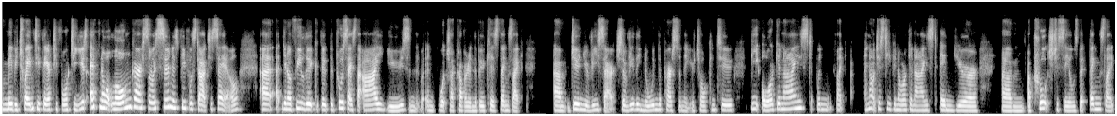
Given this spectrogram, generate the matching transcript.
maybe 20 30 40 years if not longer. So as soon as people start to sell uh, you know if we look the, the process that i use and, and which i cover in the book is things like um, doing your research. So really knowing the person that you're talking to be organized when like and not just even organized in your um, approach to sales, but things like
